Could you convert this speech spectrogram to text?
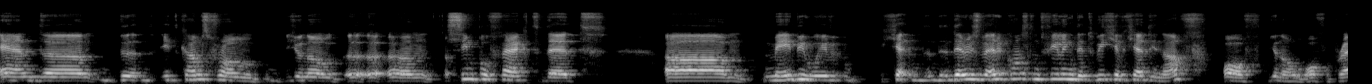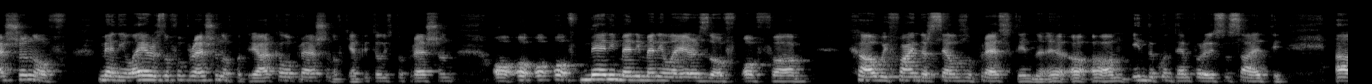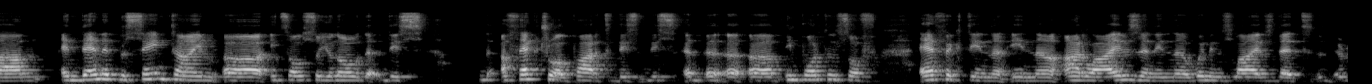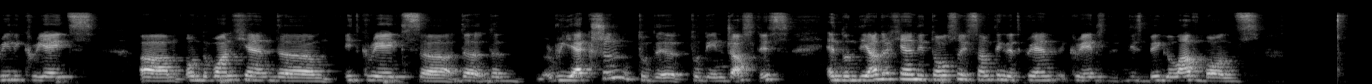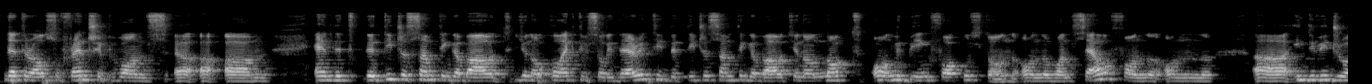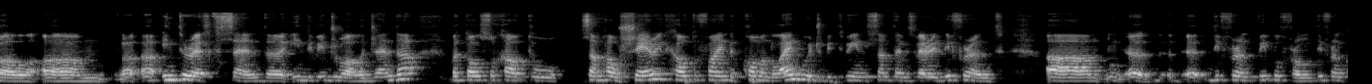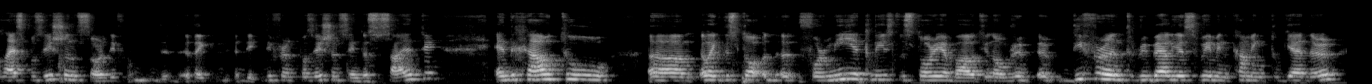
And uh, the, it comes from you know uh, uh, um, a simple fact that um, maybe we've there is very constant feeling that we have had enough of you know of oppression of many layers of oppression of patriarchal oppression of capitalist oppression of, of, of many many many layers of of um, how we find ourselves oppressed in uh, uh um, in the contemporary society. Um, and then at the same time uh, it's also you know the, this the affectual part this this uh, uh, uh importance of effect in in uh, our lives and in uh, women's lives that really creates um, on the one hand um, it creates uh, the the reaction to the to the injustice. And on the other hand it also is something that create, creates these big love bonds that are also friendship bonds um, and that, that teaches something about you know collective solidarity. That teaches something about you know not only being focused on on oneself on on uh, individual um, uh, uh interests and uh, individual agenda but also how to somehow share it how to find a common language between sometimes very different um, uh, different people from different class positions or dif different positions in the society and how to um, like the story for me at least the story about you know re uh, different rebellious women coming together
